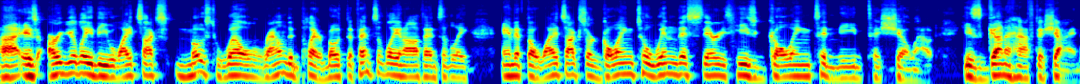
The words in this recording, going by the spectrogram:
uh, is arguably the White Sox most well-rounded player, both defensively and offensively. And if the White Sox are going to win this series, he's going to need to show out. He's gonna have to shine,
